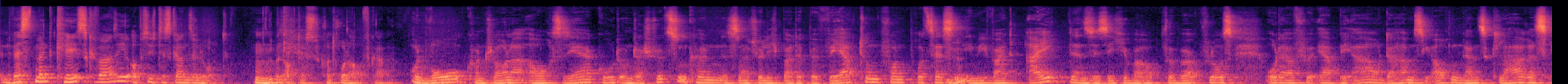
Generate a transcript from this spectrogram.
Investment Case quasi, ob sich das Ganze lohnt. Mhm. Und auch das Controlleraufgabe. Und wo Controller auch sehr gut unterstützen können, ist natürlich bei der Bewertung von Prozessen. Mhm. Inwieweit eignen sie sich überhaupt für Workflows oder für RPA? Und da haben sie auch ein ganz klares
